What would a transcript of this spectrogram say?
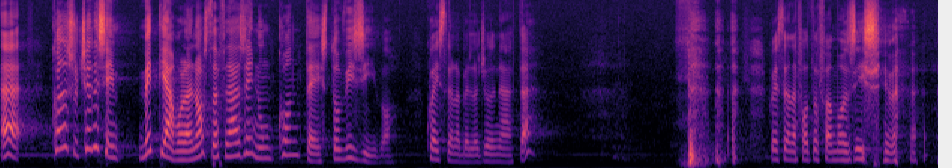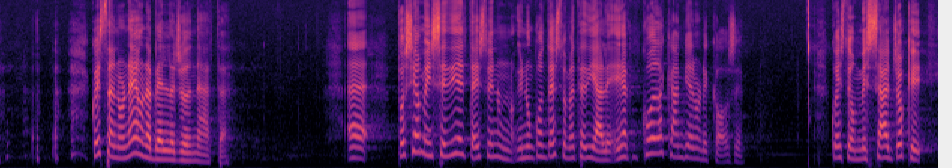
Eh, cosa succede se mettiamo la nostra frase in un contesto visivo? Questa è una bella giornata. Questa è una foto famosissima. Questa non è una bella giornata. Eh, possiamo inserire il testo in un, in un contesto materiale e ancora cambiano le cose. Questo è un messaggio che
